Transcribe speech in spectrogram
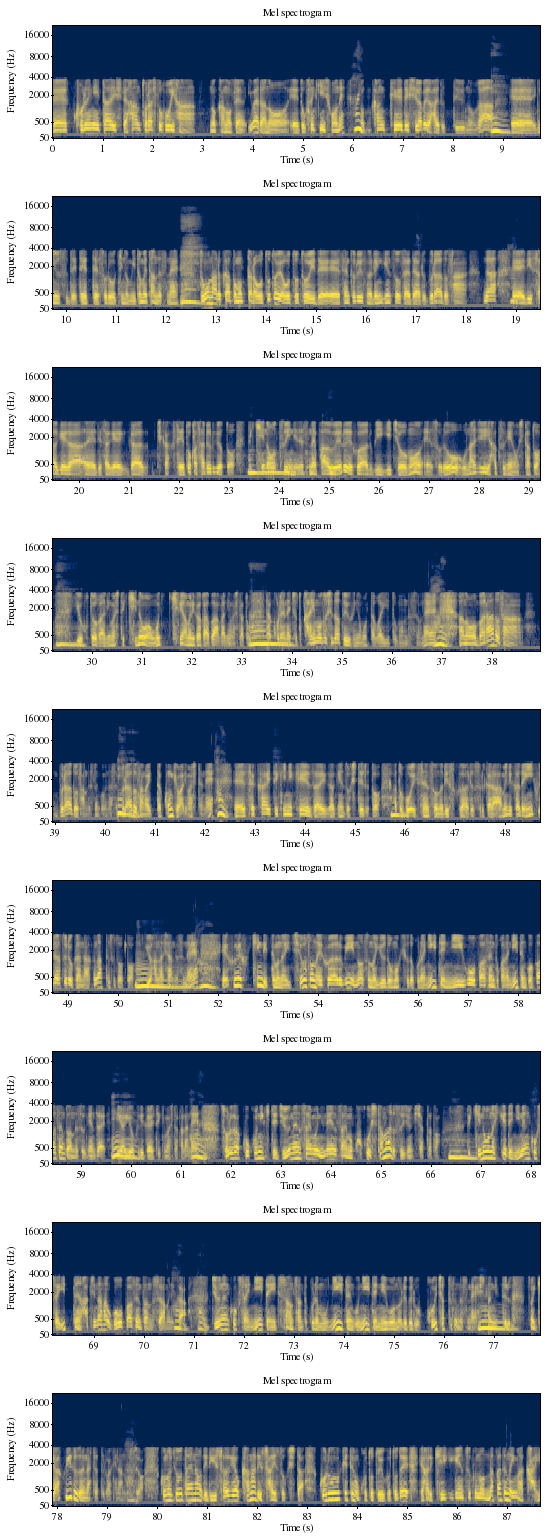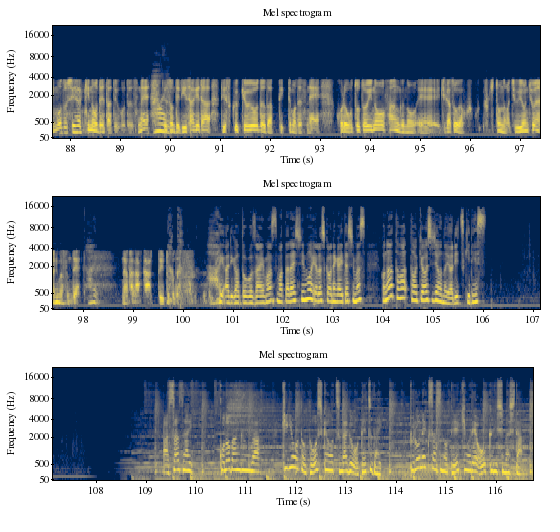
えー、これに対して反トラスト法違反、の可能性、いわゆるあの、えー、独占禁止法ね、はい、関係で調べが入るっていうのが、えー、えー、ニュースで出て、それを昨日認めたんですね。えー、どうなるかと思ったら、おとといはおとといで、えー、セントルイスの連銀総裁であるブラードさんが、はい、えー、利下げが、えー、利下げが近く正当化されるよと、で昨日ついにですね、パウエル FRB 議長も、えー、それを同じ発言をしたということがありまして、昨日は思いっきりアメリカ株上がりました。と。だこれね、ちょっと買い戻しだというふうに思った方がいいと思うんですよね。はい、あの、バラードさん、ブラードさんですね、ごめんなさい。ブラードさんが言った根拠はありましてね、はい、えー、世界的に経済が減速していると、あと貿易戦争のリスクがある、それからアメリカでインフレ圧力がなくなってるぞという話なんですね。はい、FF 金利ってものは一応その FRB のその誘導目標で、これは2.25%から2.5%なんですよ、現在。利上げを繰り返してきましたからね。はい、それがここに来て10年債も2年債もここを下回る水準に来ちゃったと。で昨日の引けで2年国債1.8 875%なんですよ、アメリカ。はいはい、10年国債2.133って、これもう2.5、2.25のレベルを超えちゃってるんですね。下に行ってる。つまり逆イールドになっちゃってるわけなんですよ。この状態なので、利下げをかなり催促した。これを受けてもことということで、やはり景気減速の中での今、買い戻しが昨日出たということですね。はい、ですので、利下げだ、リスク許容度だって言ってもですね、これ、おとといのファングの、えー、時価総額吹き飛んだのが14兆円ありますんで、うんはいなかなかというところです。はい、ありがとうございます。また来週もよろしくお願いいたします。この後は東京市場の寄り付きです。朝鮮この番組は企業と投資家をつなぐお手伝いプロネクサスの提供でお送りしました。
